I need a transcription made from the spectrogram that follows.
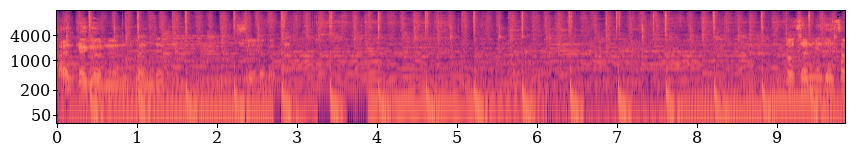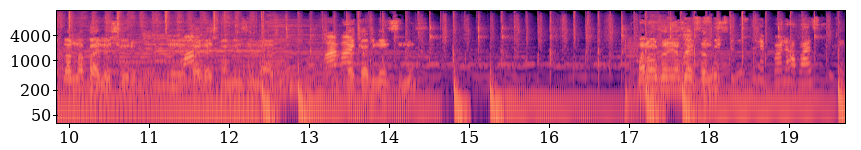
Harika görünüyorsunuz bence. Şöyle bakın. Sosyal medya hesaplarına paylaşıyorum. Ee, Var. paylaşmama izin var mı? Var var. Bakabilirsiniz. Bana oradan yazarsanız? Hep böyle habersiz mi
